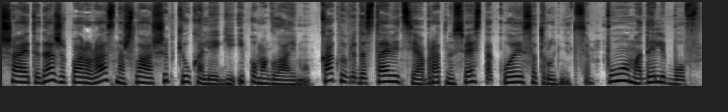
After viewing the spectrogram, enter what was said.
совершает, и даже пару раз нашла ошибки у коллеги и помогла ему. Как вы предоставите обратную связь такой сотруднице? По модели БОВ.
